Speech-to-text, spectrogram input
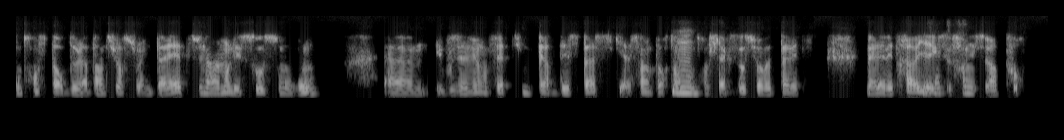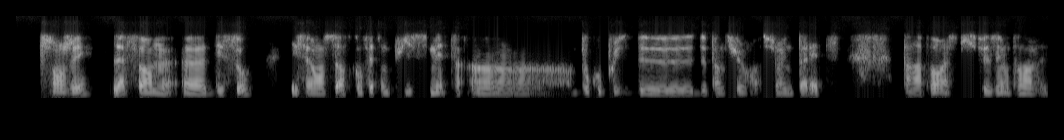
on transporte de la peinture sur une palette, généralement les seaux sont ronds. Euh, et vous avez en fait une perte d'espace qui est assez importante mm. entre chaque seau sur votre palette. Mais elle avait travaillé avec ce fournisseur pour changer la forme euh, des seaux et faire en sorte qu'en fait on puisse mettre un, beaucoup plus de, de peinture sur une palette par rapport à ce qui se faisait en temps normal.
